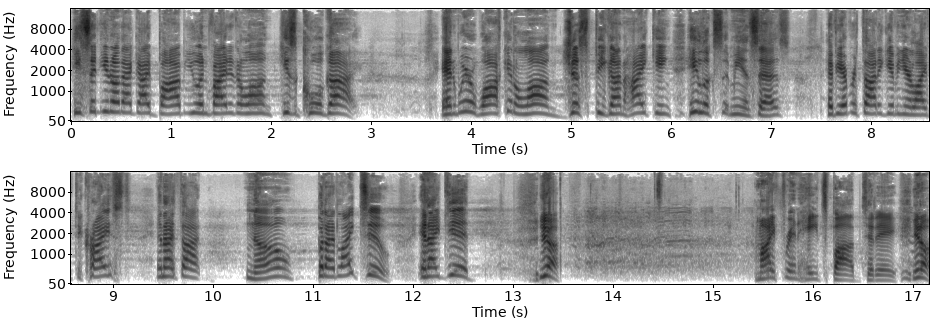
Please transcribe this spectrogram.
He said, You know that guy Bob you invited along? He's a cool guy. And we were walking along, just begun hiking. He looks at me and says, Have you ever thought of giving your life to Christ? And I thought, No, but I'd like to. And I did. Yeah. My friend hates Bob today, you know,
